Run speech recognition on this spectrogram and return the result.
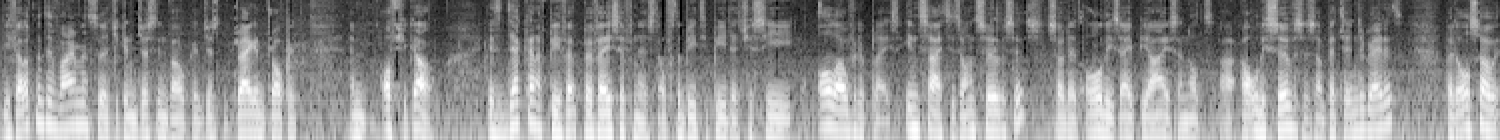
development environment so that you can just invoke it, just drag and drop it, and off you go. It's that kind of perva- pervasiveness of the BTP that you see all over the place inside its own services, so that all these APIs are not, uh, all these services are better integrated, but also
